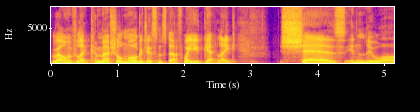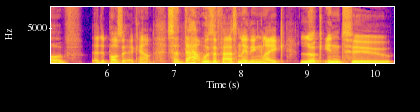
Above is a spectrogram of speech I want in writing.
realm of like commercial mortgages and stuff, where you'd get like shares in lieu of a deposit account. So that was a fascinating like look into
